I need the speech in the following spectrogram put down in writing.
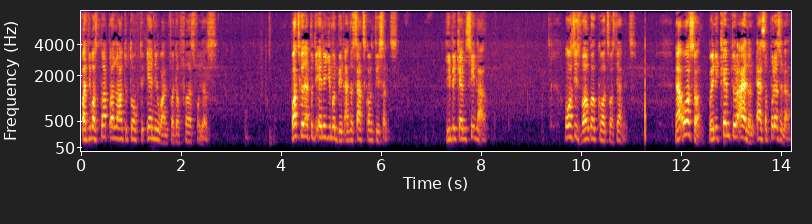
But he was not allowed to talk to anyone for the first four years. What's going to happen to any human being under such conditions? He became senile. Also, his vocal cords was damaged. Now, also, when he came to the island as a prisoner,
